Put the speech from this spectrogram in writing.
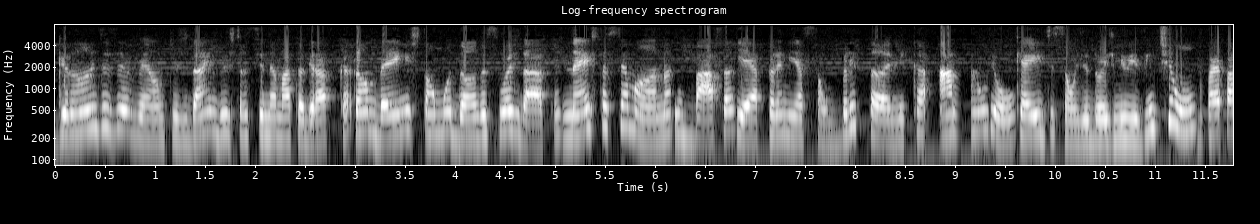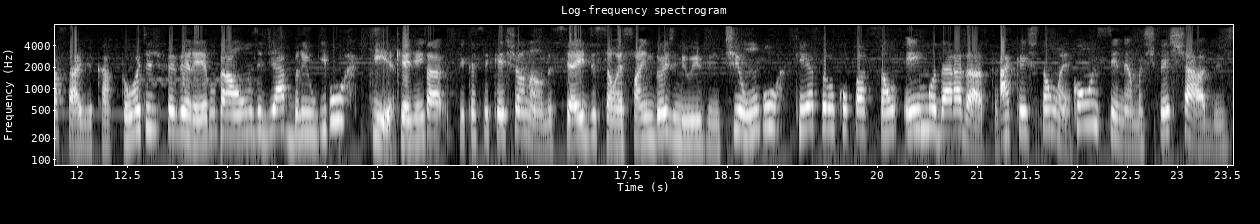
grandes eventos da indústria cinematográfica também estão mudando suas datas. Nesta semana, o BAFTA, que é a premiação britânica, anunciou que a edição de 2021 vai passar de 14 de fevereiro para 11 de abril. E por quê? Que a gente tá- fica se questionando se a edição é só em 2021, por que a preocupação em mudar a data? A questão é, com os cinemas fechados,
